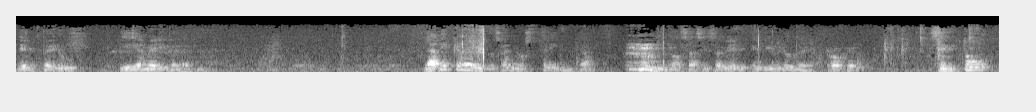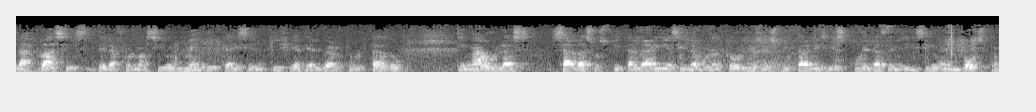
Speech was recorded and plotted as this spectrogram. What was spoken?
del Perú y de América Latina. La década de los años 30, nos hace saber el libro de Roger, sentó las bases de la formación médica y científica de Alberto Hurtado en aulas, salas hospitalarias y laboratorios de hospitales y escuelas de medicina en Boston,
